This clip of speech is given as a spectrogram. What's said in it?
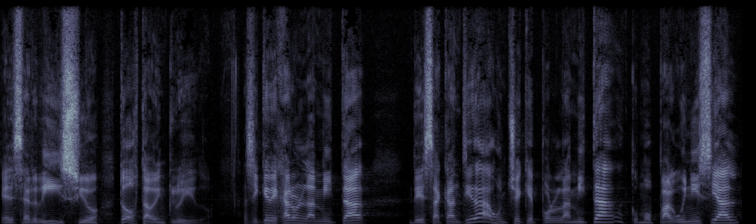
el servicio, todo estaba incluido. Así que dejaron la mitad de esa cantidad, un cheque por la mitad como pago inicial,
